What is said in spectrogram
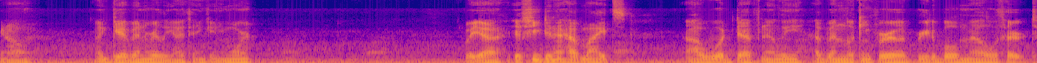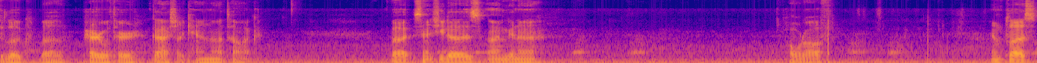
you know a given, really. I think anymore. But yeah, if she didn't have mites, I would definitely have been looking for a breedable male with her to look uh, pair with her. Gosh, I cannot talk. But since she does, I'm gonna hold off. And plus,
